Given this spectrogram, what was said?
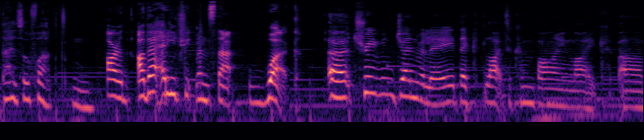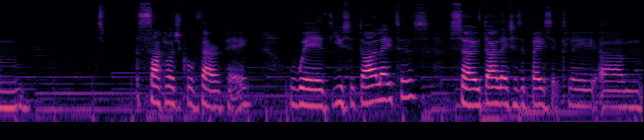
That is so fucked. Mm. Are are there any treatments that work? Uh, treatment generally, they could like to combine like um, psychological therapy with use of dilators. So dilators are basically um,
